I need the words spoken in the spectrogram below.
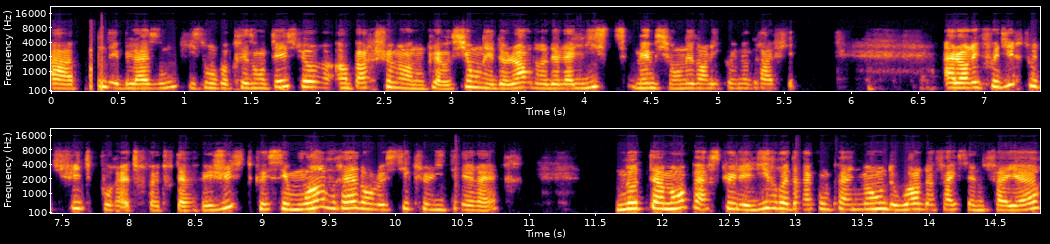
à apprendre des blasons qui sont représentés sur un parchemin. Donc là aussi, on est de l'ordre de la liste, même si on est dans l'iconographie. Alors, il faut dire tout de suite, pour être tout à fait juste, que c'est moins vrai dans le cycle littéraire, notamment parce que les livres d'accompagnement de World of Ice and Fire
